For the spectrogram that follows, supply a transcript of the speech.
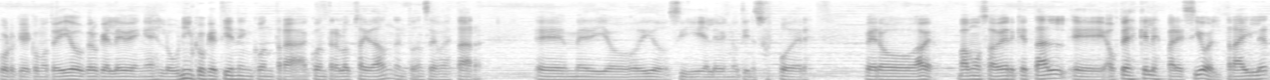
porque como te digo, creo que Eleven es lo único que tienen contra, contra el Upside Down, entonces va a estar eh, medio jodido si Eleven no tiene sus poderes. Pero a ver, vamos a ver qué tal. Eh, ¿A ustedes qué les pareció el tráiler?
